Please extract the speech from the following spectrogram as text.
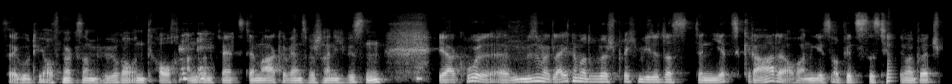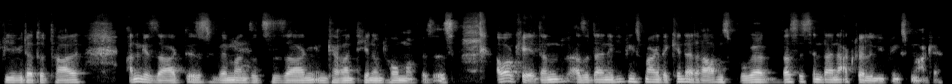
Sehr gut, die aufmerksamen Hörer und auch anderen Fans der Marke werden es wahrscheinlich wissen. Ja, cool. Äh, müssen wir gleich nochmal drüber sprechen, wie du das denn jetzt gerade auch angehst, ob jetzt das Thema Brettspiel wieder total angesagt ist, wenn man sozusagen in Quarantäne und Homeoffice ist. Aber okay, dann also deine Lieblingsmarke der Kindheit Ravensburger. Was ist denn deine aktuelle Lieblingsmarke?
